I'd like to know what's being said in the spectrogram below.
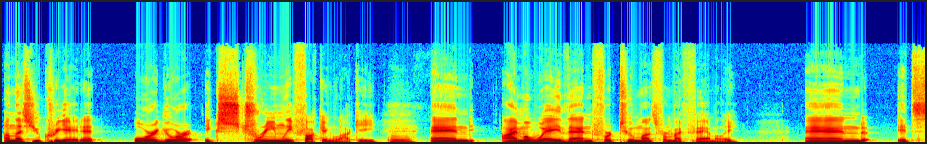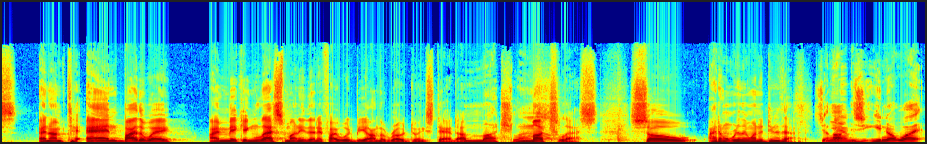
unless you create it or you're extremely fucking lucky. Mm. And I'm away then for two months from my family, and it's and I'm t- and by the way. I'm making less money than if I would be on the road doing stand up. Much less. Much less. So I don't really want to do that. So, uh, Yeah. so you know what?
